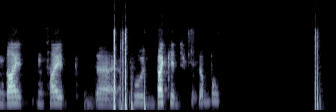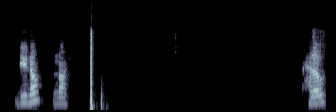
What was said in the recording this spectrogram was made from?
inside inside the food package, for example. Do you know? or Not. Hello.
